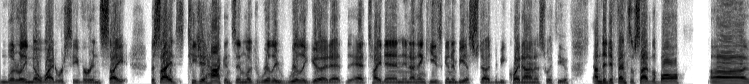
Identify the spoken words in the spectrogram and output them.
Literally no wide receiver in sight besides TJ Hockenson looked really, really good at, at tight end. And I think he's going to be a stud, to be quite honest with you. On the defensive side of the ball, uh,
